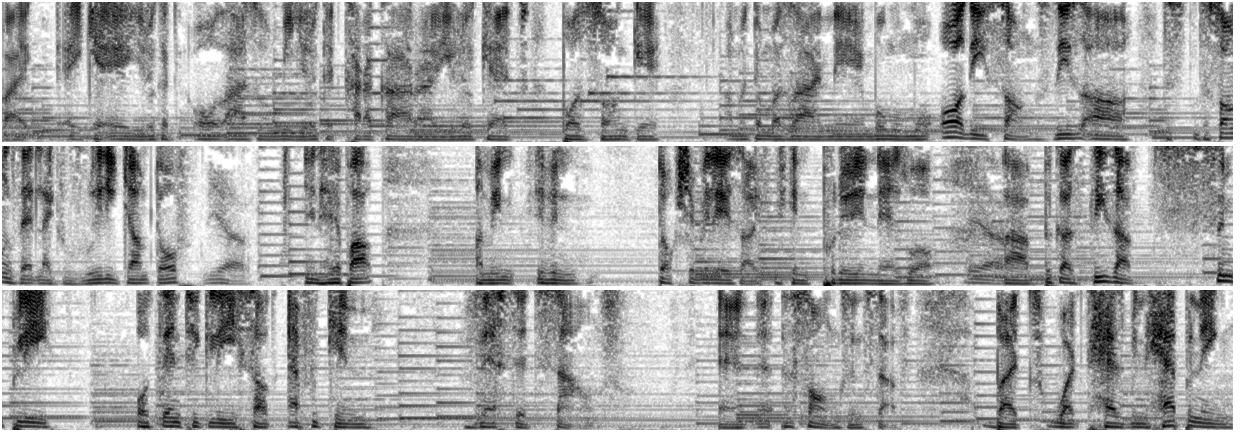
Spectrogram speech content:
by AKA, you look at All Eyes on Me, you look at Caracara, you look at Bozonge, Amantombazane, Bomumo, all these songs. These are the, the songs that like really jumped off Yeah. in hip hop. I mean, even Doc Shebeleza, you can put it in there as well. Yeah. Uh, because these are simply authentically South African vested sounds and uh, songs and stuff. But what has been happening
